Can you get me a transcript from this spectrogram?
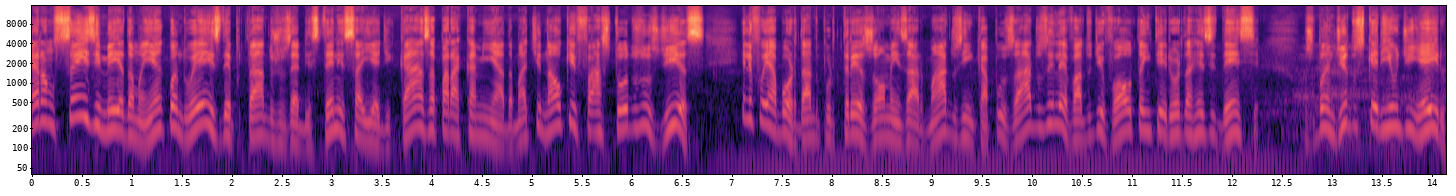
Eram seis e meia da manhã quando o ex-deputado José Bisteni saía de casa para a caminhada matinal que faz todos os dias. Ele foi abordado por três homens armados e encapuzados e levado de volta ao interior da residência. Os bandidos queriam dinheiro.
